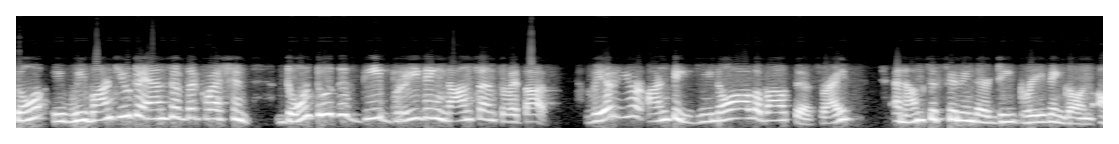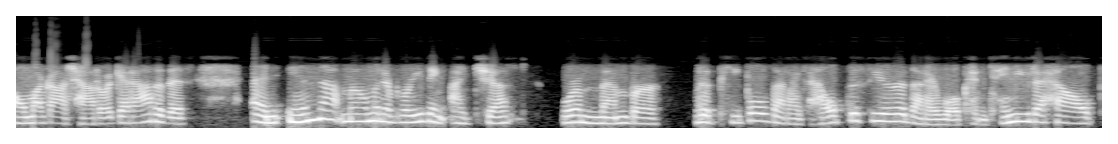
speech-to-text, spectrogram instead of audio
don't, we want you to answer the question. Don't do this deep breathing nonsense with us. We're your aunties. We know all about this, right? And I'm just sitting there deep breathing going, oh my gosh, how do I get out of this? And in that moment of breathing, I just remember the people that I've helped this year, that I will continue to help.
